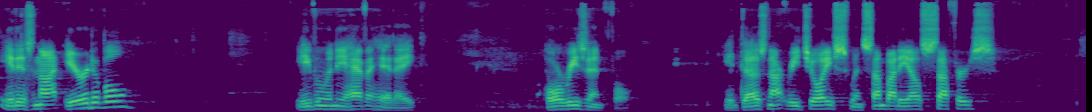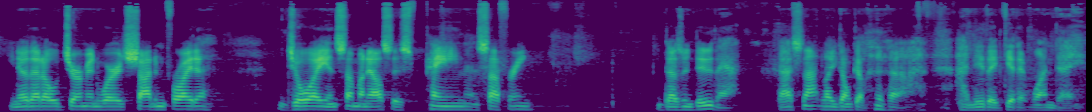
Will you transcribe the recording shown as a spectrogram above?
It is not irritable, even when you have a headache, or resentful. It does not rejoice when somebody else suffers. You know that old German word, Schadenfreude? Joy in someone else's pain and suffering? It doesn't do that. That's not like, don't go, I knew they'd get it one day.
